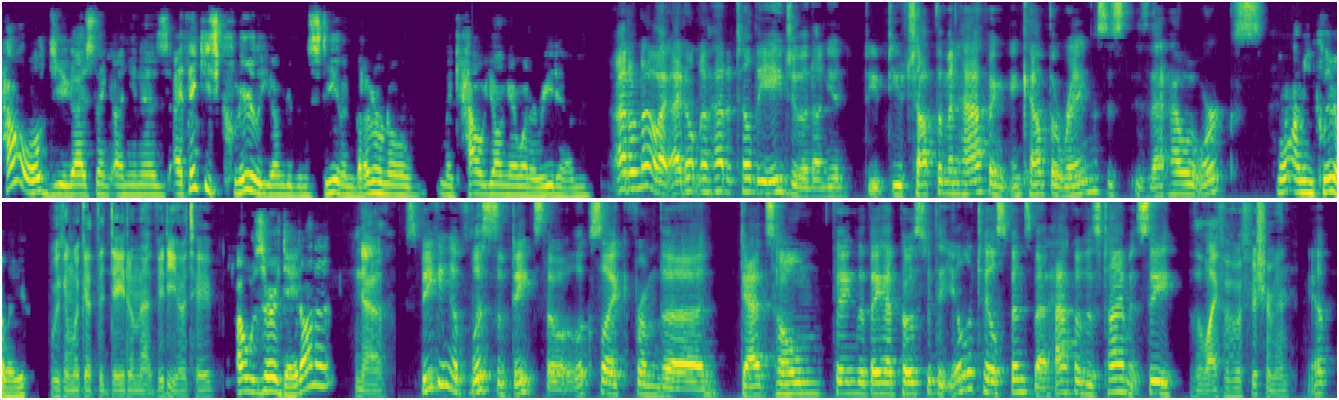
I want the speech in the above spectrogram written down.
how old do you guys think Onion is? I think he's clearly younger than Steven, but I don't know like how young I want to read him. I don't know. I, I don't know how to tell the age of an onion. Do you, do you chop them in half and, and count the rings? Is is that how it works? Well, I mean, clearly. We can look at the date on that videotape. Oh, was there a date on it? No. Speaking of lists of dates, though, it looks like from the Dad's Home thing that they had posted that Yellowtail spends about half of his time at sea. The life of a fisherman. Yep.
